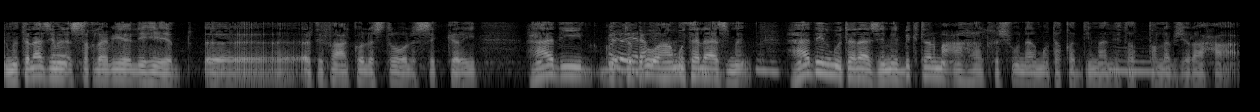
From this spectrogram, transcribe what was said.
المتلازمة الاستقلابية اللي هي آه ارتفاع الكوليسترول السكري هذه بيعتبروها متلازمة. هذه المتلازمة بيكتر معها الخشونة المتقدمة اللي تتطلب جراحة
